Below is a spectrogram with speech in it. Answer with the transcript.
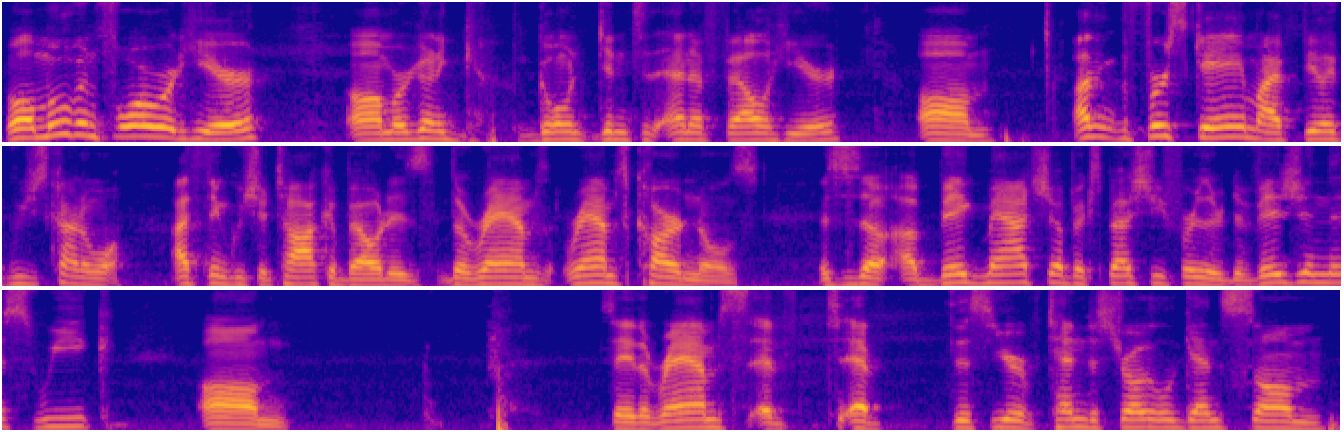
Well, moving forward here, um, we're gonna go and get into the NFL here. Um, I think the first game I feel like we just kind of I think we should talk about is the Rams Rams Cardinals. This is a, a big matchup, especially for their division this week. Um, say the Rams have, have this year have tend to struggle against some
